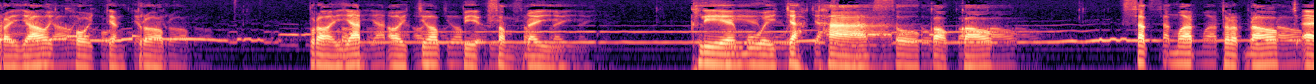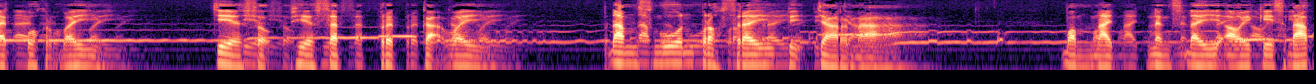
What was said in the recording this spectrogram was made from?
ប្រយោជន៍ខូចទាំងទ្រពប្រយ័ត្នឲ្យជាប់ពាក្យសំដី ឃ្លាមួយចាស់ថាសូកោកោសឹកមាត់ត្រដោកឆ្អែតពោះក្របី ជាសុភាសិតព្រឹត្តកវ័យផ្ដាំស្ងួនប្រុសស្រីពិចារណា បំណាច់នឹងស្ដីឲ្យគេស្ដាប់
